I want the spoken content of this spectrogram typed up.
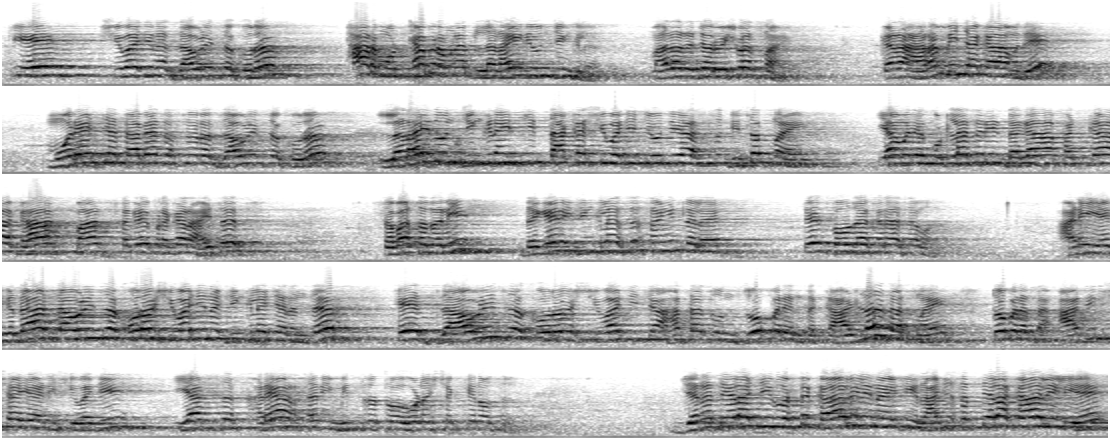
की हे शिवाजीनं जावळीचं खुरं फार मोठ्या प्रमाणात लढाई देऊन जिंकलं. माझा त्याच्यावर विश्वास नाही. कारण आरंभीच्या काळामध्ये मोऱ्यांच्या ताब्यात असणारं जावळीचं खुरं लढाई देऊन जिंकण्याची ताकद शिवाजीची होती असं दिसत नाही. यामध्ये कुठला तरी दगा फटका घात पात सगळे प्रकार आहेतच. सभासदांनी दग्याने जिंकला असं सांगितलेलं आहे. तेच बहुधा खरं असावं आणि एकदा जावळीचं खोरं शिवाजीनं जिंकल्याच्या नंतर हे जावळीचं खोरं शिवाजीच्या हातातून जोपर्यंत काढलं जात नाही तोपर्यंत आदिलशाही आणि शिवाजी यांचं खऱ्या अर्थाने मित्रत्व होणं शक्य नव्हतं. जनतेला जी गोष्ट कळालेली नाही ती राजसत्तेला कळालेली आहे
